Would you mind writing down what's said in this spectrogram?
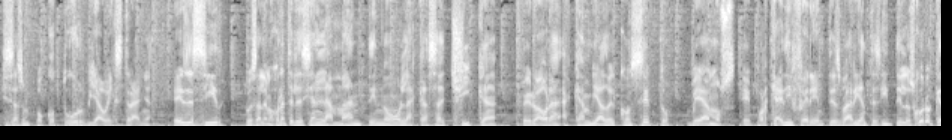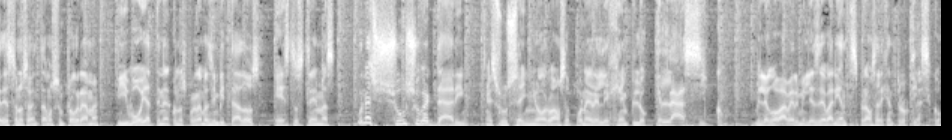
quizás un poco turbia o extraña. Es decir, pues a lo mejor antes le decían la amante, ¿no? La casa chica. Pero ahora ha cambiado el concepto. Veamos, eh, porque hay diferentes variantes. Y te los juro que de esto nos aventamos un programa y voy a tener con los programas de invitados estos temas. Una Sugar Daddy es un señor, vamos a poner el ejemplo clásico. Luego va a haber miles de variantes, pero vamos al ejemplo clásico.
